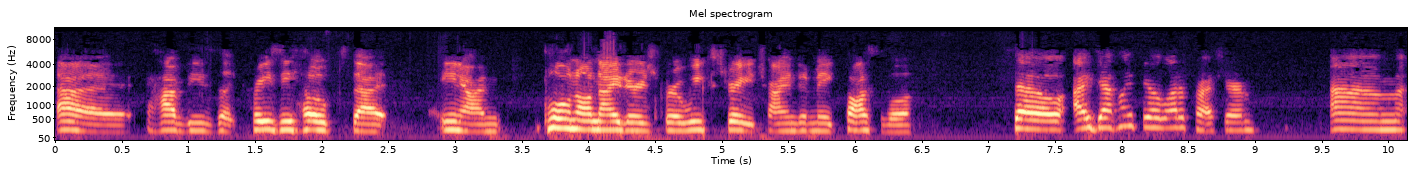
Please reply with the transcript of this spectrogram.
uh, have these like crazy hopes that, you know, I'm pulling all nighters for a week straight trying to make possible. So I definitely feel a lot of pressure. Um,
